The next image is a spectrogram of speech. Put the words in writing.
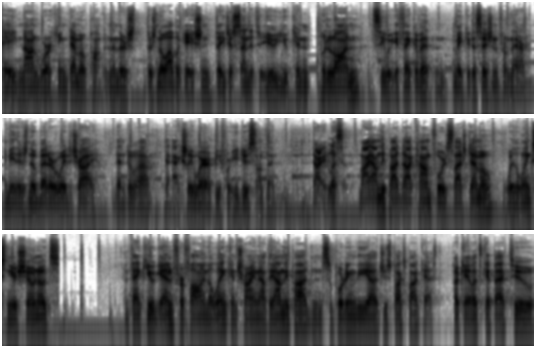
a non-working demo pump. And then there's there's no obligation; they just send it to you. You can put it on, see what you think of it, and make a decision from there. I mean, there's no better way to try than to uh, to actually wear it before you do something. All right, listen, myomnipod.com forward slash demo, or the links in your show notes. And thank you again for following the link and trying out the Omnipod and supporting the uh, Juicebox podcast. Okay, let's get back to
